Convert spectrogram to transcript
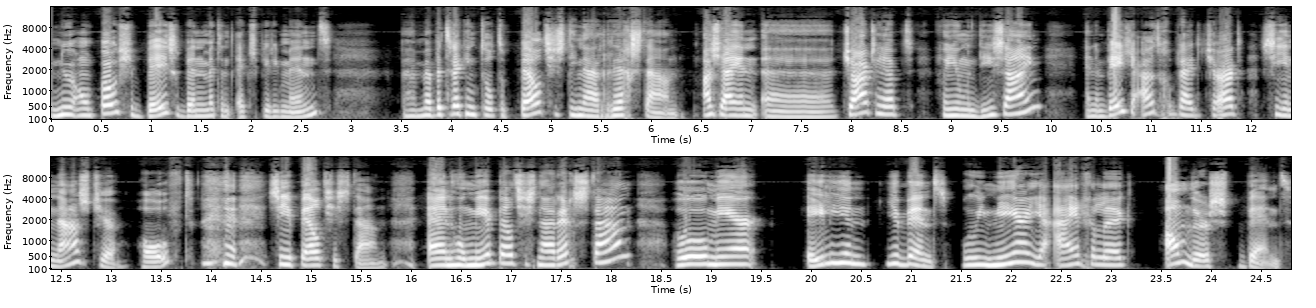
nu al een poosje bezig ben met een experiment. Uh, met betrekking tot de pijltjes die naar rechts staan. Als jij een uh, chart hebt van Human Design en een beetje uitgebreide chart, zie je naast je hoofd zie je pijltjes staan. En hoe meer pijltjes naar rechts staan, hoe meer alien je bent. Hoe meer je eigenlijk anders bent.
